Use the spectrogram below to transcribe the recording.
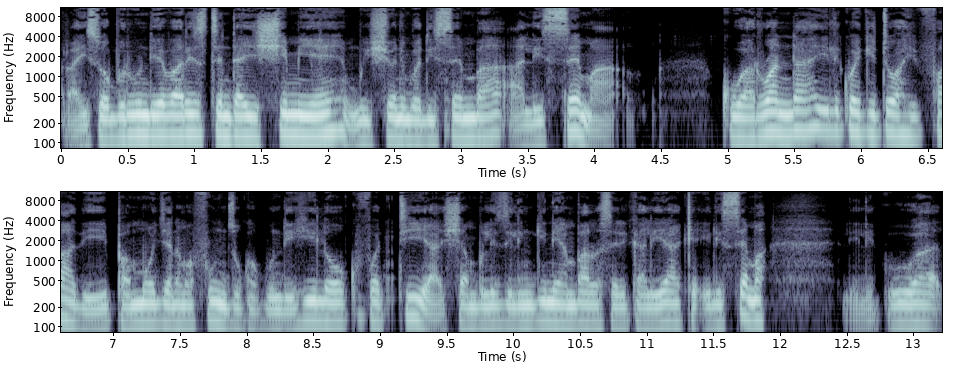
Rais wa Burundi Evariste Ndayishimiye mwishoni mwa Disemba alisema kuwa Rwanda ilikuwa ikitoa hifadhi pamoja na mafunzo kwa kundi hilo kufuatia shambulizi lingine ambalo serikali yake ilisema lilikuwa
